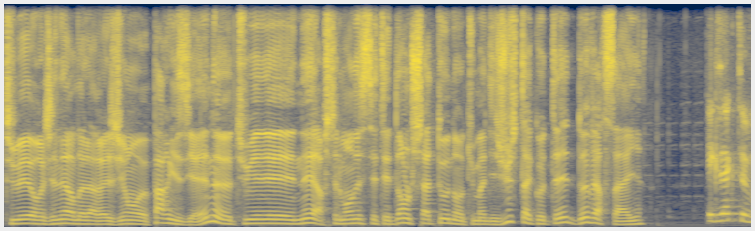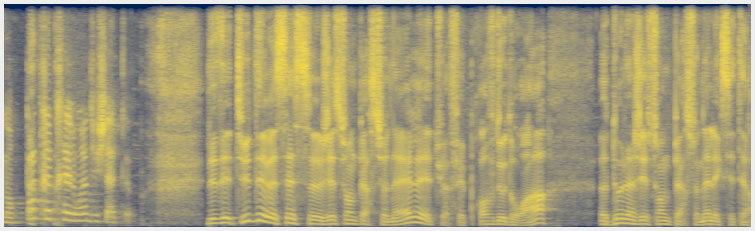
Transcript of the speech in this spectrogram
Tu es originaire de la région parisienne. Tu es né, alors je t'ai demandé si c'était dans le château, non, tu m'as dit juste à côté de Versailles. Exactement, pas très très loin du château. Des études d'ESS gestion de personnel et tu as fait prof de droit de la gestion de personnel, etc.,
